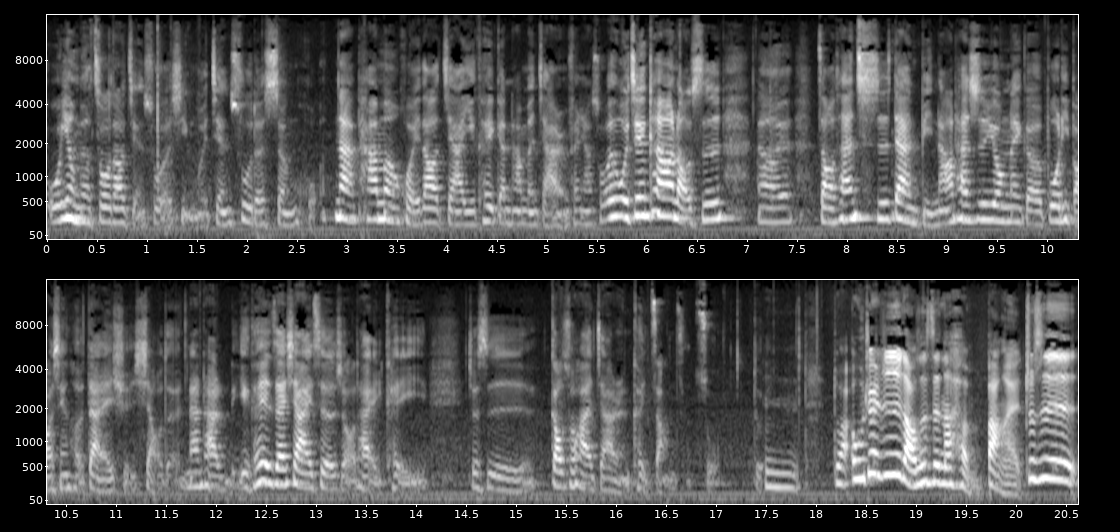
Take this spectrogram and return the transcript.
我有没有做到减速的行为、减速的生活。那他们回到家也可以跟他们家人分享说：“哎，我今天看到老师，呃，早餐吃蛋饼，然后他是用那个玻璃保鲜盒带来学校的。那他也可以在下一次的时候，他也可以就是告诉他的家人可以这样子做。”嗯，对啊，我觉得日日老师真的很棒哎，就是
